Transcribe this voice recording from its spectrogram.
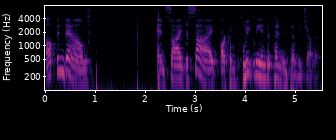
up and down and side to side are completely independent of each other.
